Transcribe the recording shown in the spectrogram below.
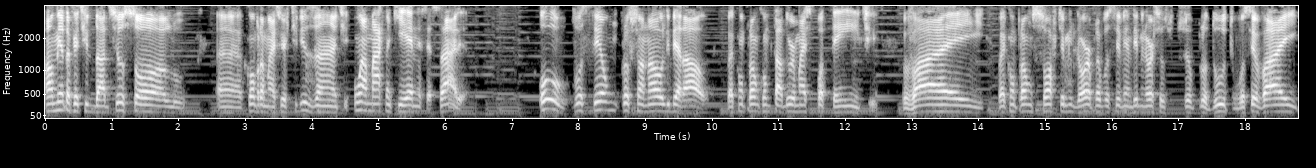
aumenta a fertilidade do seu solo, uh, compra mais fertilizante, uma máquina que é necessária, ou você é um profissional liberal, vai comprar um computador mais potente, vai vai comprar um software melhor para você vender melhor seu, seu produto, você vai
